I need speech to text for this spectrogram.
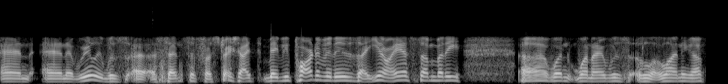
and and it really was a, a sense of frustration. I, maybe part of it is, uh, you know, I asked somebody uh, when when I was lining up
